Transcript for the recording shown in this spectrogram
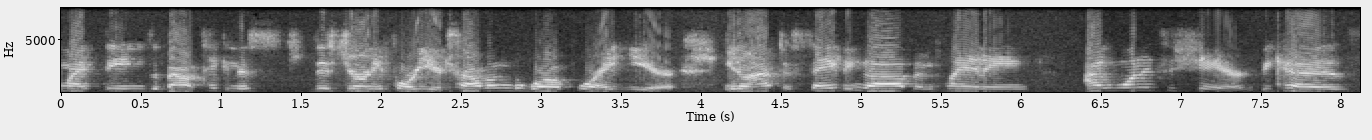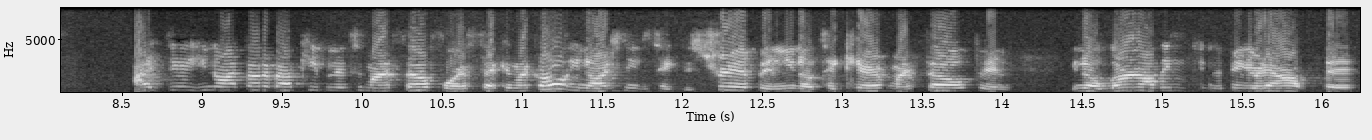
my things about taking this this journey for a year, traveling the world for a year. You know, after saving up and planning, I wanted to share because I did, you know, I thought about keeping it to myself for a second, like, oh, you know, I just need to take this trip and, you know, take care of myself and, you know, learn all these things and figure it out. But,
